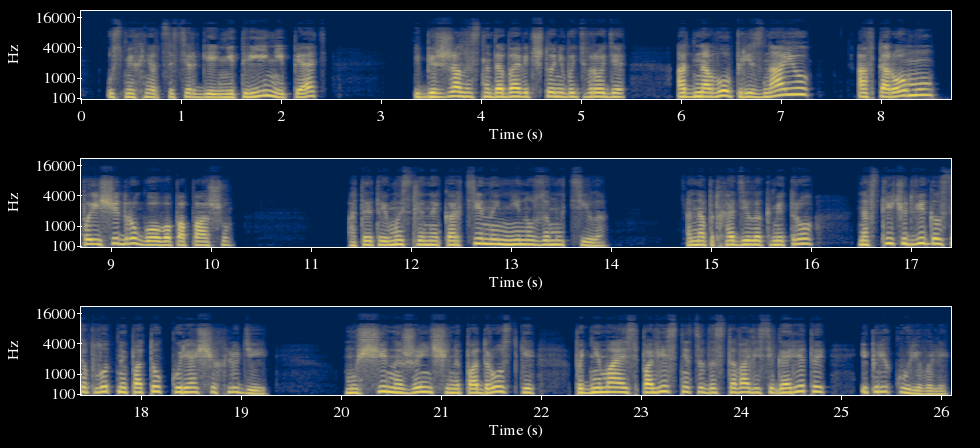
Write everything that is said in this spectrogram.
— усмехнется Сергей, — не три, не пять. И безжалостно добавить что-нибудь вроде «одного признаю, а второму поищи другого папашу». От этой мысленной картины Нину замутило. Она подходила к метро, навстречу двигался плотный поток курящих людей. Мужчины, женщины, подростки, поднимаясь по лестнице, доставали сигареты и прикуривали.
